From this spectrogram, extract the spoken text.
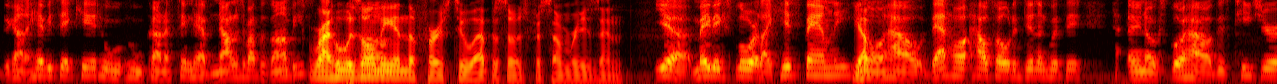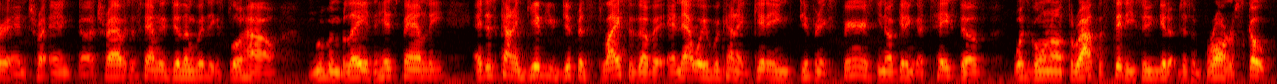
the kind of heavyset kid who who kind of seemed to have knowledge about the zombies. right? Who was only Um, in the first two episodes for some reason. Yeah, maybe explore like his family. You Yep. know how that ho- household is dealing with it. You know, explore how this teacher and Tra- and uh, Travis's family is dealing with it. Explore how Ruben Blades and his family, and just kind of give you different slices of it. And that way, we're kind of getting different experience. You know, getting a taste of what's going on throughout the city, so you can get just a broader scope.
